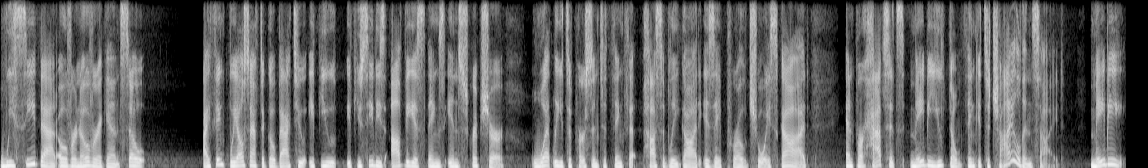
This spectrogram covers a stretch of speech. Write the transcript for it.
we see that over and over again. So I think we also have to go back to if you if you see these obvious things in scripture, what leads a person to think that possibly God is a pro-choice God? And perhaps it's maybe you don't think it's a child inside. Maybe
